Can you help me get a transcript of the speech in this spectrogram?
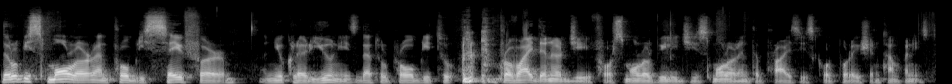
There will be smaller and probably safer nuclear units that will probably to provide energy for smaller villages, smaller enterprises, corporation companies.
